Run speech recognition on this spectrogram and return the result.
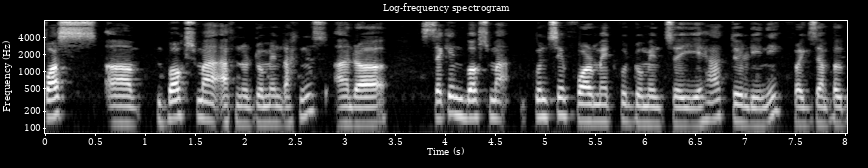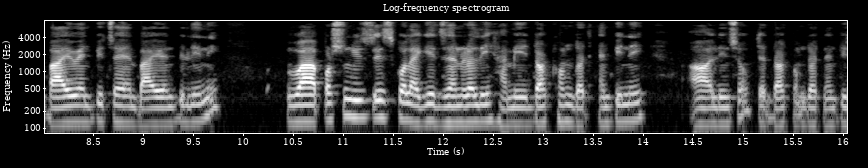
फर्स्ट बक्समा आफ्नो डोमेन राख्नुहोस् र सेकेन्ड बक्समा कुन चाहिँ फर्मेटको डोमेन चाहिए त्यो लिने। फर इक्जाम्पल बायो एनपी चाहिँ बायो एनपी लिने वा पर्सनल युजेसको लागि जेनरली हामी. डट कम डट एनपी नै लिन्छौँ। त्यो. Dot com dot NP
